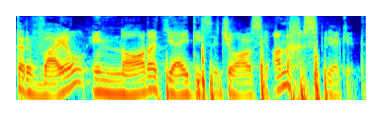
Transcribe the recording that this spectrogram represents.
terwyl en nadat jy die situasie aangespreek het.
